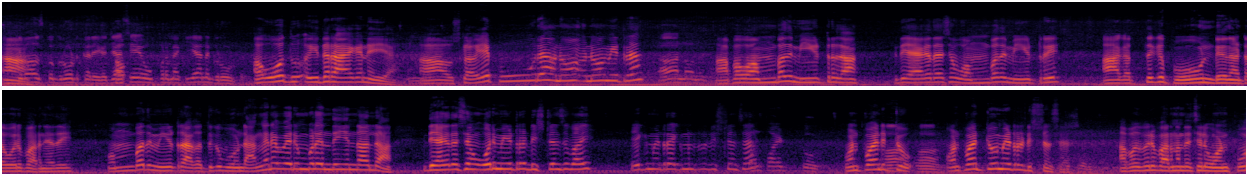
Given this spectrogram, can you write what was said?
हाँ। उसके बाद उसको ग्रोथ करेगा जैसे ये ऊपर में किया ना ग्रोथ और वो दू- इधर आएगा नहीं है हाँ उसका ये पूरा नौ नौ मीटर है हाँ नो അപ്പോൾ ഒമ്പത് മീറ്റർ ഇതാ ഇത് ഏകദേശം ഒമ്പത് മീറ്റർ അകത്തേക്ക് പോകുന്നുണ്ട് എന്നാട്ടോ ഒരു പറഞ്ഞത് ഒമ്പത് മീറ്റർ അകത്തേക്ക് പോകുന്നുണ്ട് അങ്ങനെ വരുമ്പോൾ എന്ത് ചെയ്യണ്ടല്ല ഇത് ഏകദേശം ഒരു മീറ്റർ ഡിസ്റ്റൻസ് ബൈ ഏക്ക് മീറ്റർ ഏക്ക് meter distance one point two one point two meter distance അപ്പോൾ ഇവർ പറഞ്ഞതെന്ന് വെച്ചാൽ വൺ പോ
